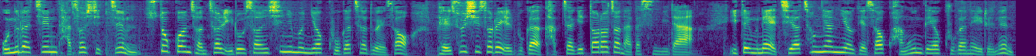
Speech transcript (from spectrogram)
오늘 아침 5시쯤 수도권 전철 1호선 신의문역 고가차도에서 배수시설의 일부가 갑자기 떨어져 나갔습니다. 이 때문에 지하 청량리역에서 광운대역 구간에 이르는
